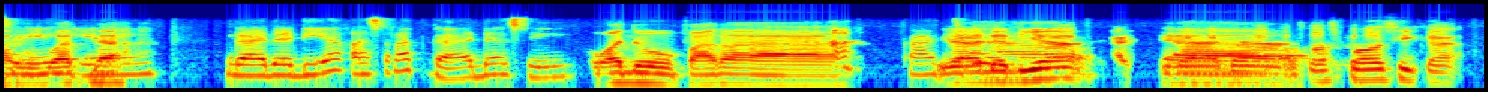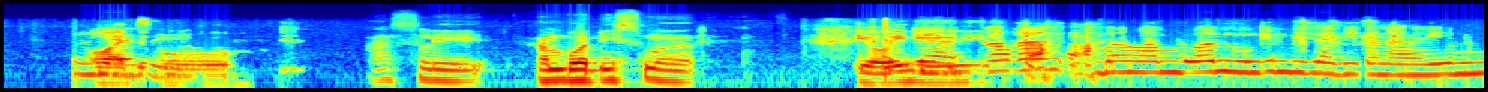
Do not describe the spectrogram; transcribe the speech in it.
sih ini. dah. Gak ada dia, kasrat gak ada sih. Waduh, parah. Kacau. Ya ada dia, Kacau. ya ada sospol sih kak. Iya sih. Waduh. Asli Ambonisme. Yoi. Ya, silakan Bang Ambon mungkin bisa dikenalin.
